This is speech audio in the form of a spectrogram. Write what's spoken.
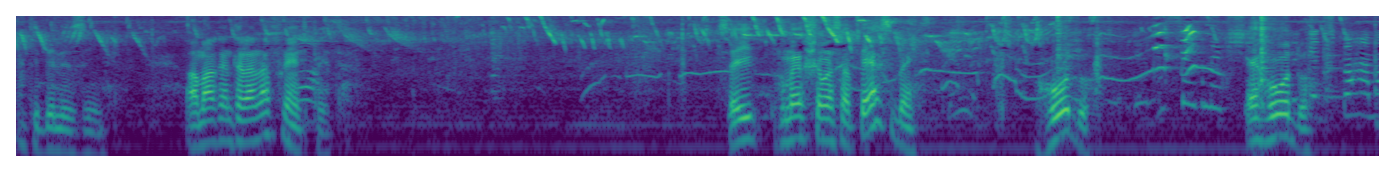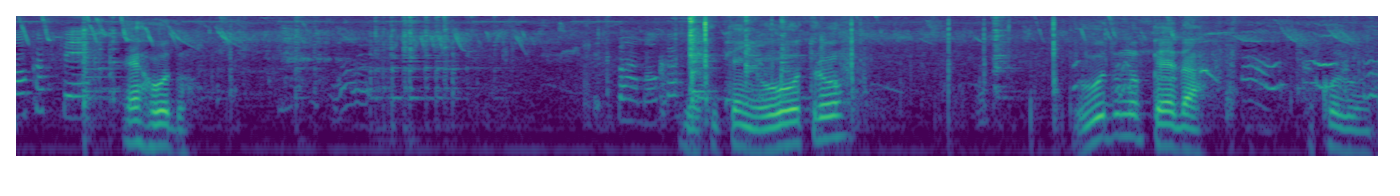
Olha que belezinha. A máquina tá lá na frente, preta. Isso aí, como é que chama essa peça, bem? Rodo? Eu não sei como é rodo. É desparramar o café. É rodo. Café. E aqui tem outro. Tudo no pé da, da coluna.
